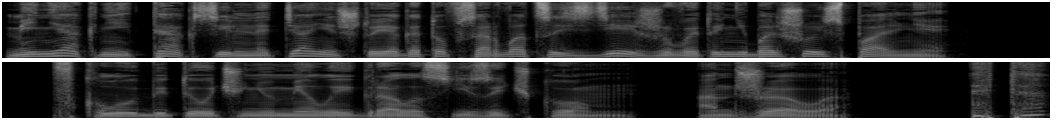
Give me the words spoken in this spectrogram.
Меня к ней так сильно тянет, что я готов сорваться здесь же, в этой небольшой спальне. В клубе ты очень умело играла с язычком. Анжела. «Это...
